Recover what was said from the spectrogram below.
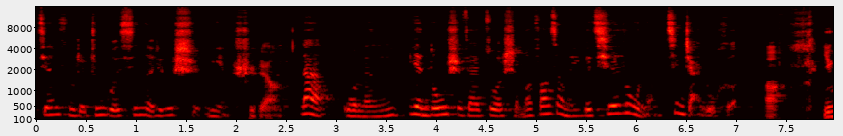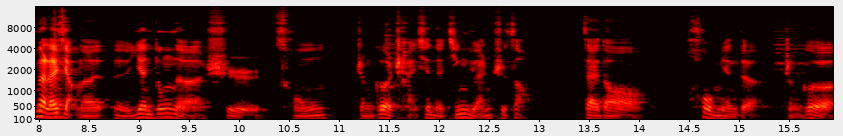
肩负着中国芯的这个使命，是这样的。那我们燕东是在做什么方向的一个切入呢？进展如何？啊，应该来讲呢，呃，燕东呢是从整个产线的晶圆制造，再到后面的整个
